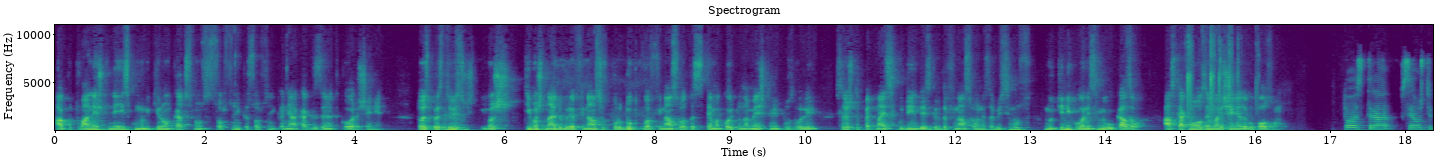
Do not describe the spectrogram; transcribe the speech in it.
Ако това нещо не е изкомуникирано качествено с собственика, собственика няма как да вземе такова решение. Тоест, представи си, че ти имаш, ти имаш най-добрия финансов продукт в финансовата система, който на мен ще ми позволи следващите 15 години да изграда финансова независимост, но ти никога не си ми го казал. Аз как мога да взема решение да го ползвам? Тоест, трябва все още.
